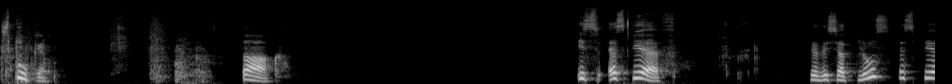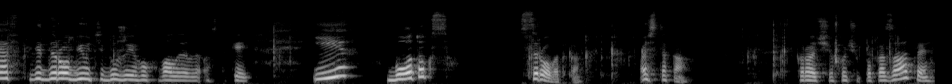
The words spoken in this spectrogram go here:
штуки. Так. SPF 50 SPF від Raw Beauty, дуже його хвалили. Ось такий. І ботокс сироватка. Ось така. Коротше, хочу показати.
